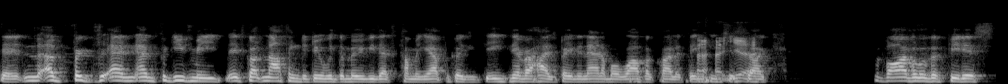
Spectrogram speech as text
The, uh, for, and and forgive me, it's got nothing to do with the movie that's coming out because he, he never has been an animal lover kind of thing. He's just Yeah. like survival of the fittest.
